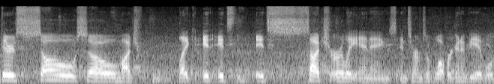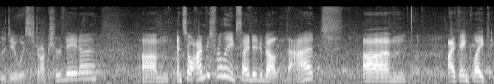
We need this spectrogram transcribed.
there's so, so much, like it, it's, it's such early innings in terms of what we're going to be able to do with structured data. Um, and so I'm just really excited about that. Um, I think like,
